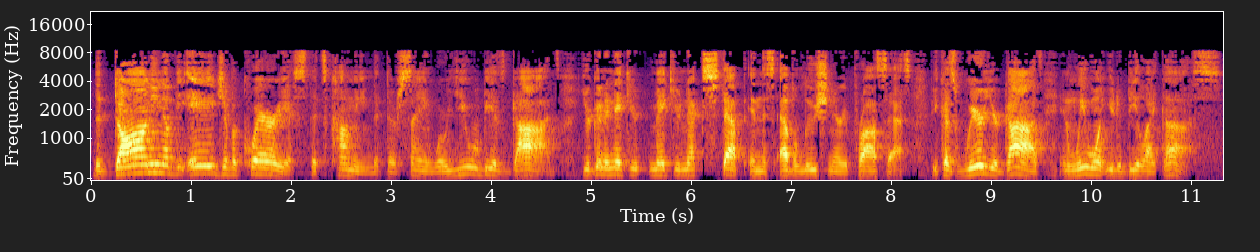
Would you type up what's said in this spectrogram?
The dawning of the age of Aquarius that's coming, that they're saying, where you will be as gods. You're going to make your, make your next step in this evolutionary process because we're your gods and we want you to be like us.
